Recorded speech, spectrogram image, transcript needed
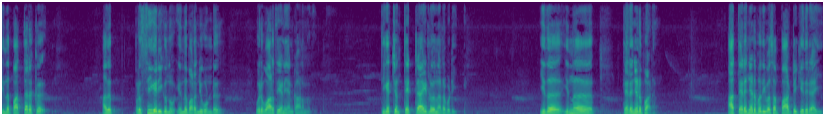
ഇന്ന് പത്തരക്ക് അത് പ്രസിദ്ധീകരിക്കുന്നു എന്ന് പറഞ്ഞുകൊണ്ട് ഒരു വാർത്തയാണ് ഞാൻ കാണുന്നത്. തികച്ചും തെറ്റായിട്ടുള്ള നടപടി. ഇത് ഇന്ന് തെരഞ്ഞെടുപ്പാണ്. ആ തെരഞ്ഞെടുപ്പ് ദിവസം പാർട്ടിക്കെതിരായി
